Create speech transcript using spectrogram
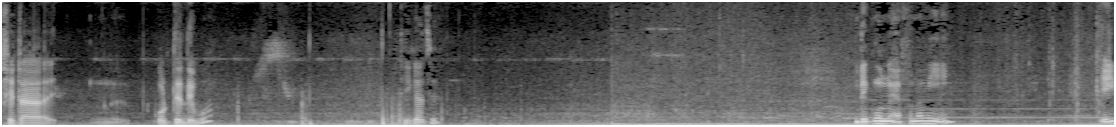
সেটা করতে দেব। ঠিক আছে? দেখুন, এখন আমি এই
